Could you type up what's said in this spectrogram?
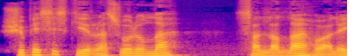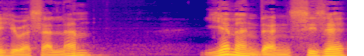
Şüphesiz ki Rasulullah sallallahu aleyhi ve sellem Yemen'den size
